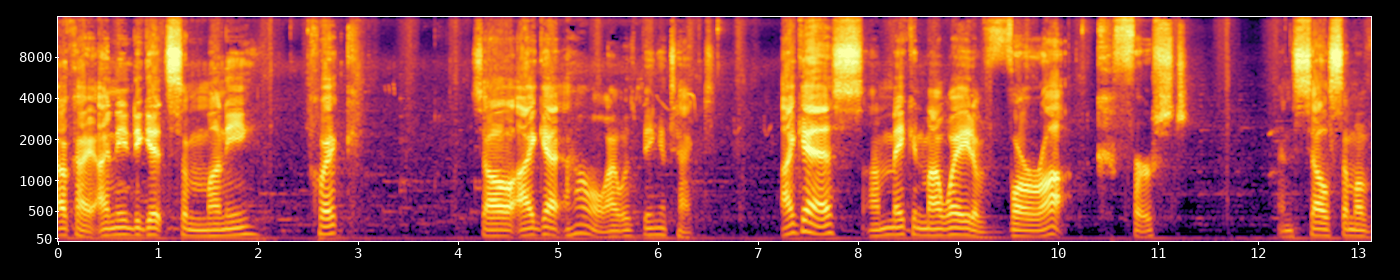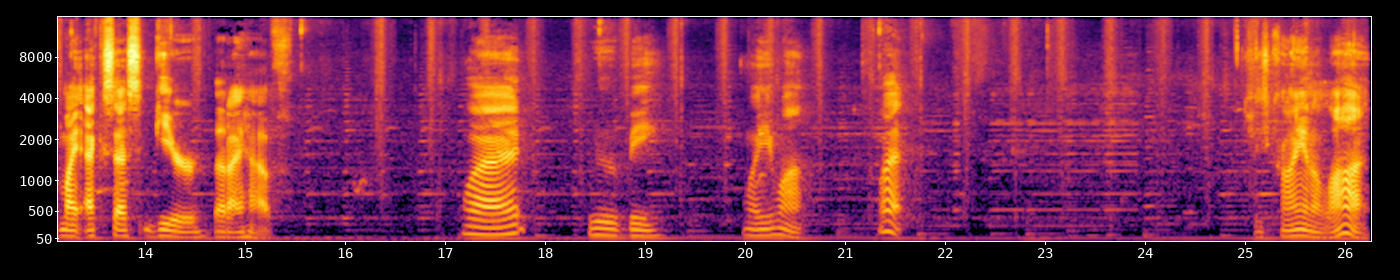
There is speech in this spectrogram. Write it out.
Okay, I need to get some money quick. So I get... Oh, I was being attacked. I guess I'm making my way to Varrock first. And sell some of my excess gear that I have. What? Ruby. What do you want? What? She's crying a lot.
